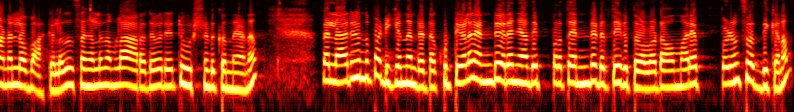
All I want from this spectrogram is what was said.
ആണല്ലോ ബാക്കിയുള്ള ദിവസങ്ങളിൽ നമ്മൾ ആറര വരെ ട്യൂഷൻ എടുക്കുന്നതാണ്. അപ്പോൾ എല്ലാവരും ഒന്ന് പഠിക്കുന്നുണ്ട് കേട്ടോ കുട്ടികളെ രണ്ടുപേരെ ഞാൻ ഇപ്പുറത്ത് എന്റെ അടുത്ത് ഇരുത്തോളൂ കേട്ടോ അവന്മാരെ എപ്പോഴും ശ്രദ്ധിക്കണം.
